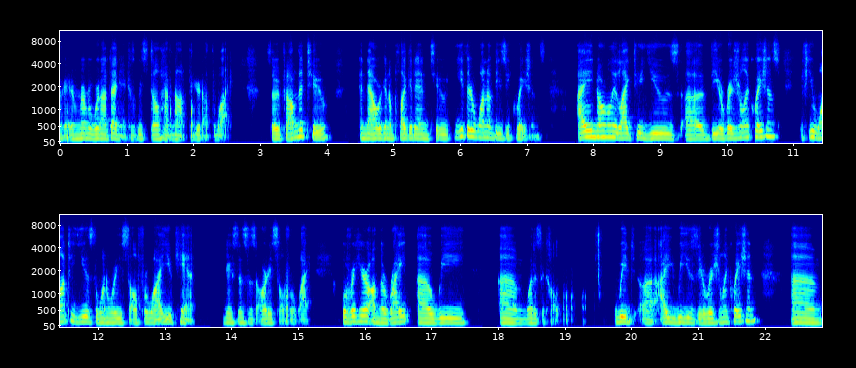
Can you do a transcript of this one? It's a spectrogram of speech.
Okay, remember we're not done yet because we still have not figured out the y. So we found the 2, and now we're going to plug it into either one of these equations. I normally like to use uh, the original equations. If you want to use the one where you solve for y, you can. Okay, since it's already solved for y. Over here on the right, uh, we, um, what is it called? We, uh, I, we use the original equation. Um,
